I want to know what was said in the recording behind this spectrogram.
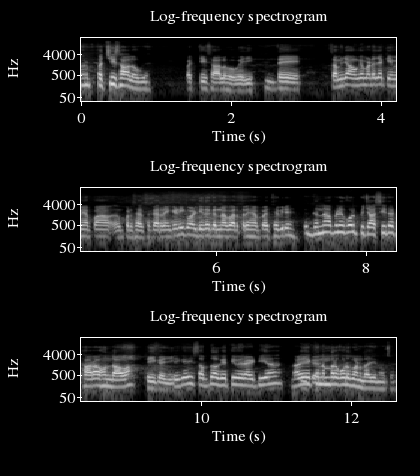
ਮੈਨੂੰ 25 ਸਾਲ ਹੋ ਗਏ। 25 ਸਾਲ ਹੋ ਗਏ ਜੀ। ਤੇ ਸਮਝਾਓਗੇ ਮਾੜਾ ਜਿਹਾ ਕਿਵੇਂ ਆਪਾਂ ਪ੍ਰੋਸੈਸ ਕਰ ਰਹੇ ਹਾਂ? ਕਿਹੜੀ ਕੁਆਲਿਟੀ ਦਾ ਗੰਨਾ ਵਰਤ ਰਹੇ ਹਾਂ ਆਪਾਂ ਇੱਥੇ ਵੀਰੇ? ਇਹ ਗੰਨਾ ਆਪਣੇ ਕੋਲ 85 ਤੇ 18 ਹੁੰਦਾ ਵਾ। ਠੀਕ ਹੈ ਜੀ। ਠੀਕ ਹੈ ਜੀ ਸਭ ਤੋਂ ਅਗੇਤੀ ਵੈਰਾਈਟੀ ਆ ਨਾਲੇ ਇੱਕ ਨੰਬਰ ਕੋਡ ਬਣਦਾ ਜੀ ਇਹਨਾਂ ਚੋਂ।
